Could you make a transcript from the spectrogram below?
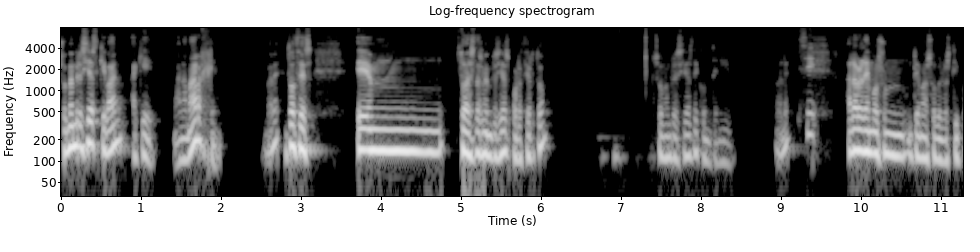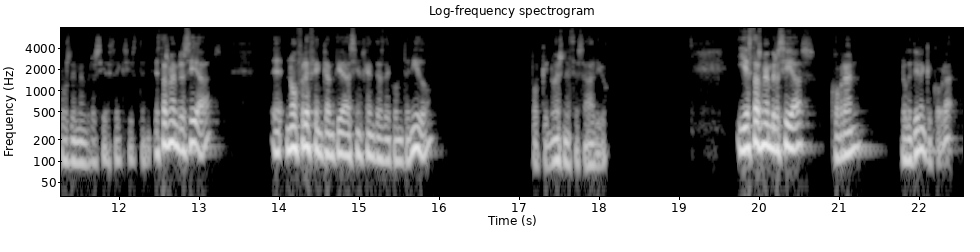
Son membresías que van a qué? Van a margen. ¿vale? Entonces, Em, todas estas membresías, por cierto, son membresías de contenido. ¿vale? Sí. Ahora hablaremos un, tema sobre los tipos de membresías que existen. Estas membresías eh, no ofrecen cantidades ingentes de contenido, porque no es necesario. Y estas membresías cobran lo que tienen que cobrar.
